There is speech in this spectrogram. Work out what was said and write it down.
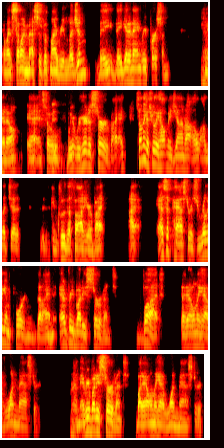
and when someone messes with my religion, they they get an angry person yeah. you know and so we're, we're here to serve I, I, something that's really helped me john I'll, I'll let you conclude the thought here but i as a pastor it's really important that i am everybody's servant but that i only have one master right. i'm everybody's servant but i only have one master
